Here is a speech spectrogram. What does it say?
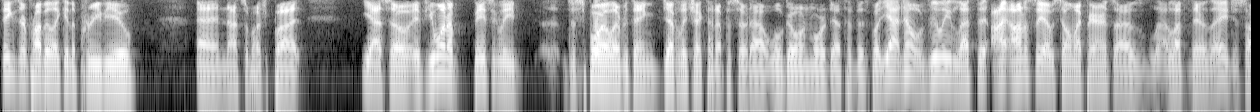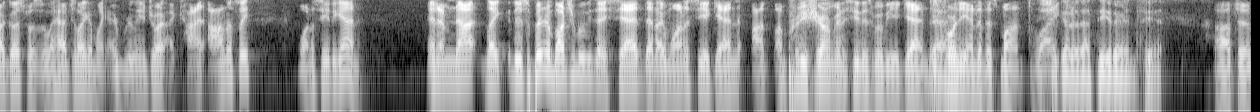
things that are probably like in the preview, and not so much. But yeah, so if you want to basically uh, to spoil everything, definitely check that episode out. We'll go in more depth of this. But yeah, no, really left it. I honestly, I was telling my parents, I was I left there. I was like, hey, just saw Ghostbusters. Like, How'd you like? it? I'm like, I really enjoyed. it. I kind honestly want to see it again. And I'm not like there's been a bunch of movies I said that I want to see again. I'm, I'm pretty sure I'm going to see this movie again Yeah. before the end of this month. You should go to that theater and see it. I'll have to.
